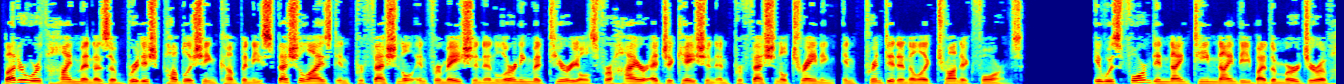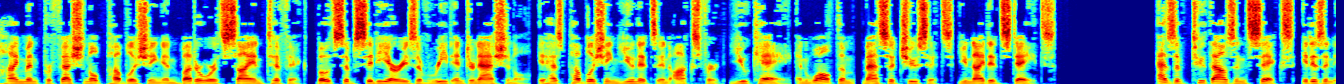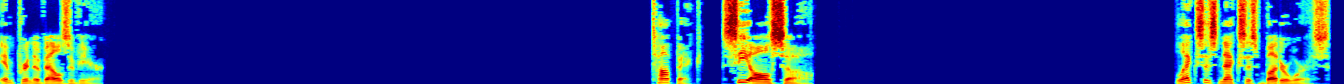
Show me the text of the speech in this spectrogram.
Butterworth Heinemann is a British publishing company specialised in professional information and learning materials for higher education and professional training, in printed and electronic forms. It was formed in 1990 by the merger of Heinemann Professional Publishing and Butterworth Scientific, both subsidiaries of Reed International. It has publishing units in Oxford, UK, and Waltham, Massachusetts, United States. As of 2006, it is an imprint of Elsevier. See also. LexisNexis Butterworths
